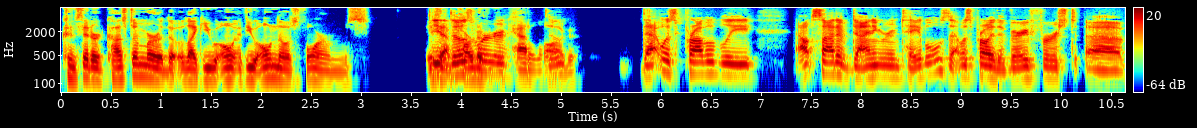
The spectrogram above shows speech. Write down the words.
considered custom or the, like you own if you own those forms? Is yeah, that part were, of your catalog? That was probably outside of dining room tables. That was probably the very first. Uh,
